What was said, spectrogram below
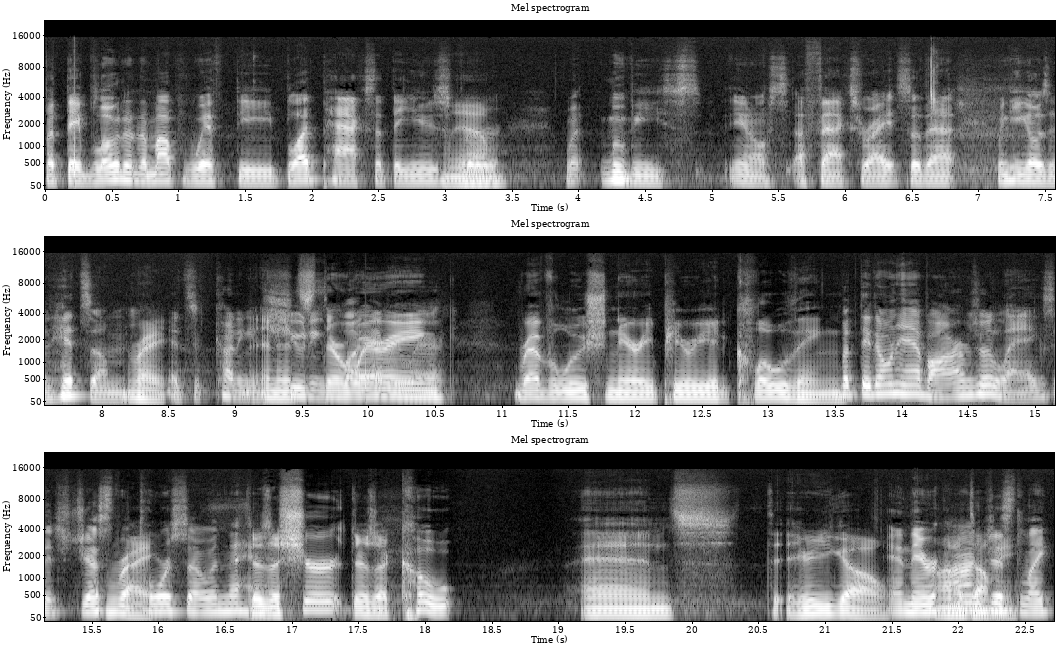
but they've loaded them up with the blood packs that they use Yeah. for what, movie you know effects, right? So that when he goes and hits them, Right. it's cutting and, and shooting. they're wearing everywhere. revolutionary period clothing. but they don't have arms or legs. It's just Right. the torso and the head. there's a shirt, there's a coat, and th- here you go. and they're on, just like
